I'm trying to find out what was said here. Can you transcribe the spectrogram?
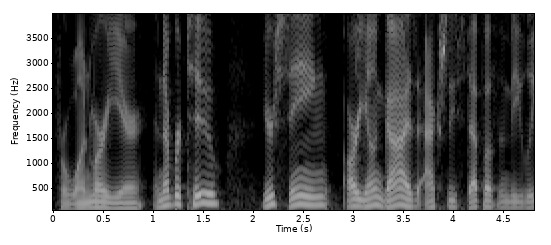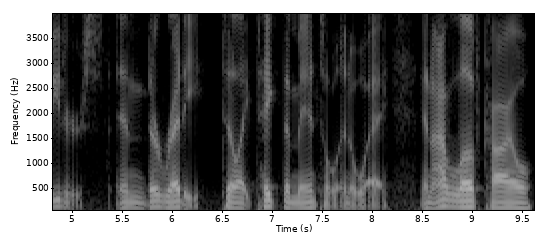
for one more year. And number two, you're seeing our young guys actually step up and be leaders, and they're ready to like take the mantle in a way. And I love Kyle.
